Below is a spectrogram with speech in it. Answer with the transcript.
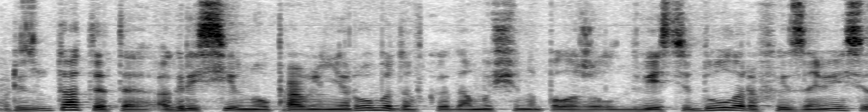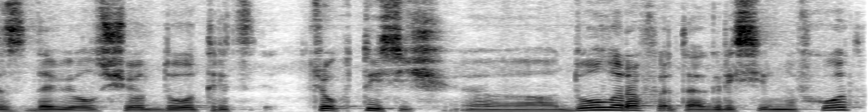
результат, это агрессивное управление роботом, когда мужчина положил 200 долларов и за месяц довел счет до 3000 э, долларов, это агрессивный вход,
